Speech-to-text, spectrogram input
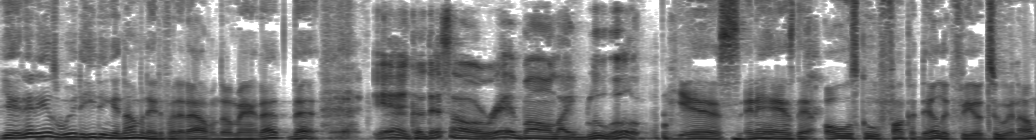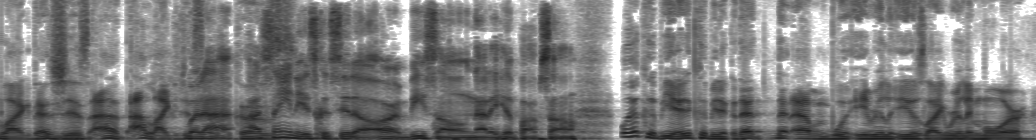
Yeah, that is weird that he didn't get nominated for that album, though, man. That, that, Yeah, because that's how Redbone like blew up. yes. And it has that old school funkadelic feel to it. And I'm like, that's just, I, I like it just But I, I seen it's considered an R and B song, not a hip hop song. Well, it could be. Yeah, it could be that that that album it really is like really more,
